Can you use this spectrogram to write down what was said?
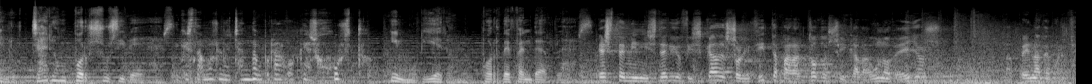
Que lucharon por sus ideas Que estamos luchando por algo que es justo. y murieron por defenderlas. Este Ministerio Fiscal solicita para todos y cada uno de ellos la pena de muerte.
